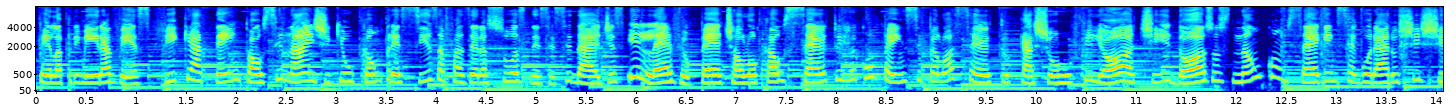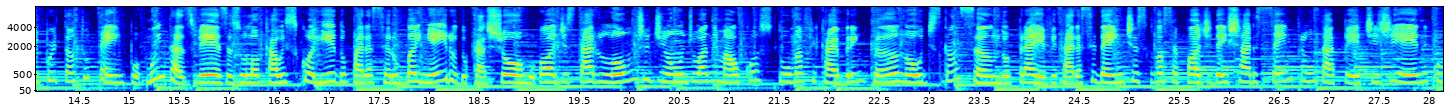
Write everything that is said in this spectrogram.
pela primeira vez. Fique atento aos sinais de que o cão precisa fazer as suas necessidades e leve o pet ao local certo e recompense pelo acerto. Cachorro filhote e idosos não conseguem segurar o xixi por tanto tempo. Muitas vezes, o local escolhido para ser o banheiro do cachorro pode estar longe de onde o animal costuma ficar brincando ou descansando. Para evitar acidentes, você pode deixar sempre um tapete higiênico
